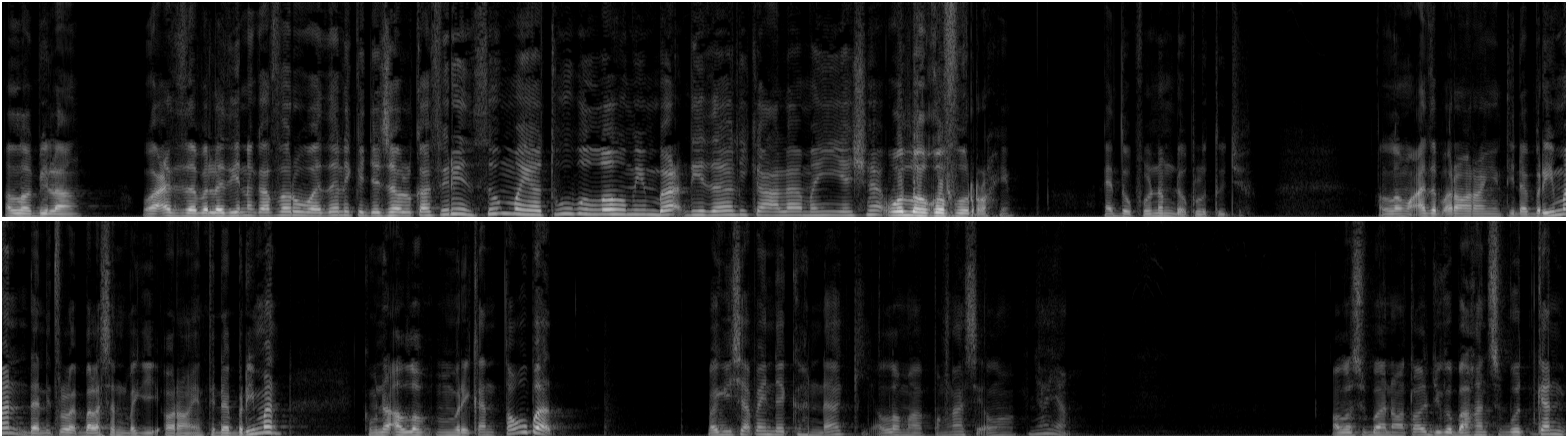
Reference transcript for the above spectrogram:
Allah bilang wa adzab alladziina kafaru wa dzalika jazaa'ul kafirin tsumma yatubu min ba'di dzalika 'ala man yasha. Wallahu ghafurur rahim. Ayat 26 27 Allah mengadab orang-orang yang tidak beriman dan itulah balasan bagi orang yang tidak beriman. Kemudian Allah memberikan taubat bagi siapa yang dia kehendaki. Allah Maha Pengasih, Allah Maha Penyayang. Allah Subhanahu wa taala juga bahkan sebutkan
